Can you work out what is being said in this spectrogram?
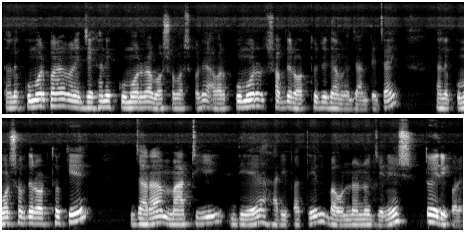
তাহলে কুমোরপাড়া মানে যেখানে কুমোররা বসবাস করে, আবার কুমোর শব্দের অর্থ যদি আমরা জানতে চাই, তাহলে কুমোর শব্দের অর্থ কি? যারা মাটি দিয়ে হাড়ি পাতিল বা অন্যান্য জিনিস তৈরি করে,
